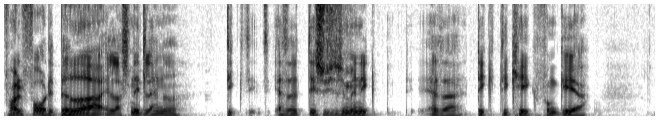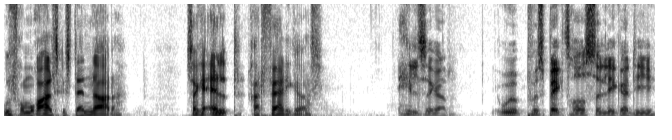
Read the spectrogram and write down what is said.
folk får det bedre, eller sådan et eller andet. Det, det, altså, det synes jeg simpelthen ikke, altså, det, det kan ikke fungere ud fra moralske standarder. Så kan alt retfærdiggøres. Helt sikkert. Ude på spektret, så ligger de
